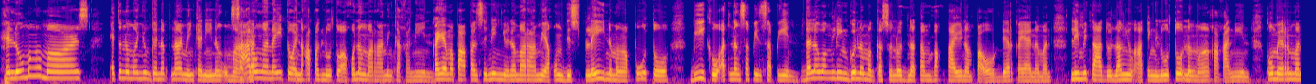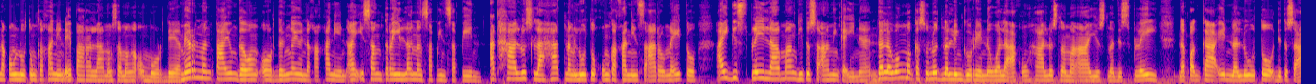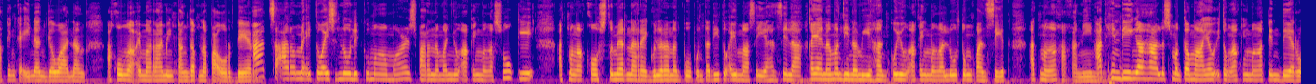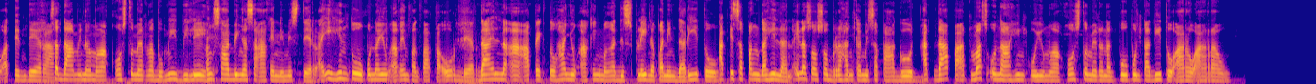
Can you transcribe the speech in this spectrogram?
Hello mga Mars! Ito naman yung ganap namin kaninang umaga. Sa araw nga na ito ay nakapagluto ako ng maraming kakanin. Kaya mapapansin ninyo na marami akong display ng mga puto, biko at ng sapin-sapin. Dalawang linggo na magkasunod na tambak tayo ng pa-order kaya naman limitado lang yung ating luto ng mga kakanin. Kung meron man akong lutong kakanin ay para lamang sa mga umorder. Meron man tayong gawang order ngayon na kakanin ay isang tray lang ng sapin-sapin. At halos lahat ng luto kong kakanin sa araw na ito ay display lamang dito sa aming kainan. Dalawang magkasunod na linggo rin na wala akong halos na maayos na display na pagkain na luto dito sa aking kainan gawa ng ako nga ay maraming tanggap na pa-order. At sa araw na ito ay sinulit ko mga Mars para naman yung aking mga suki at mga customer na regular na nagpupunta dito ay masayahan sila. Kaya naman dinamihan ko yung aking mga lutong pansit at mga kakanin. At hindi nga halos magkamayaw itong aking mga tendero at tendera sa dami ng mga customer na bumibili. Ang sabi nga sa akin ni Mister ay ihinto ko na yung aking pagpapa-order dahil naaapektuhan yung aking mga display na paninda rito. At isa pang dahilan ay nasosobrahan kami sa pagod. At dapat mas unahin ko yung mga customer na nagpupunta dito araw-araw.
